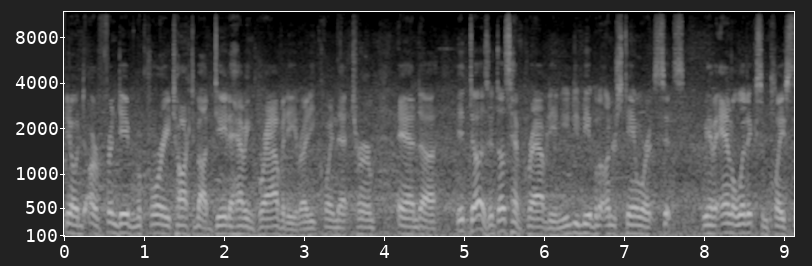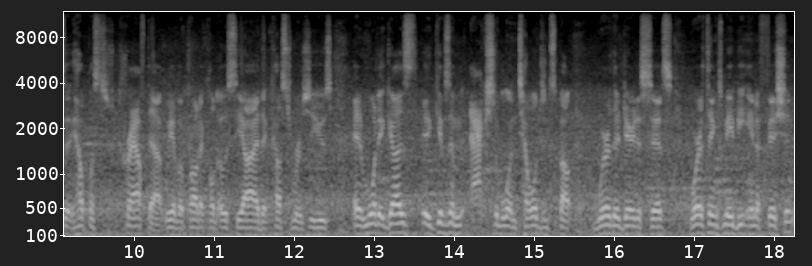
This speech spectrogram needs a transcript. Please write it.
You know, our friend David McCrory talked about data having gravity, right? He coined that term, and uh, it does, it does have gravity, and you need to be able to understand where it sits. We have analytics in place that help us craft that. We have a product called OCI that customers use, and what it does, it gives them actionable intelligence about where their data sits, where things may be inefficient,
